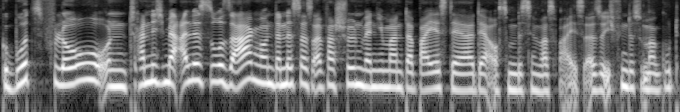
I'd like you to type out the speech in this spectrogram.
Geburtsflow und kann nicht mehr alles so sagen und dann ist das einfach schön, wenn jemand dabei ist, der, der auch so ein bisschen was weiß. Also ich finde das immer gut.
